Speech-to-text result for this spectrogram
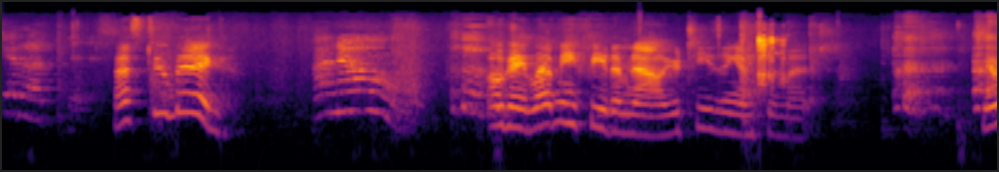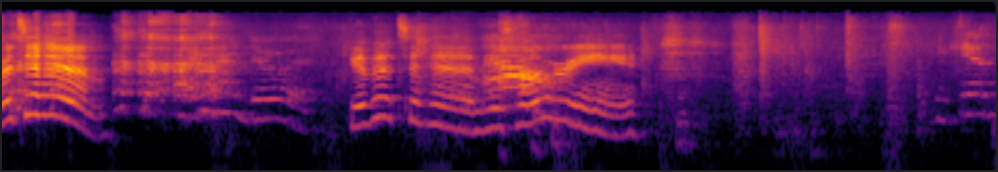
get up this. That's too big. I know. Okay, let me feed him now. You're teasing him too much. Give it to him. I can do it. Give it to him. He's hungry. He can.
